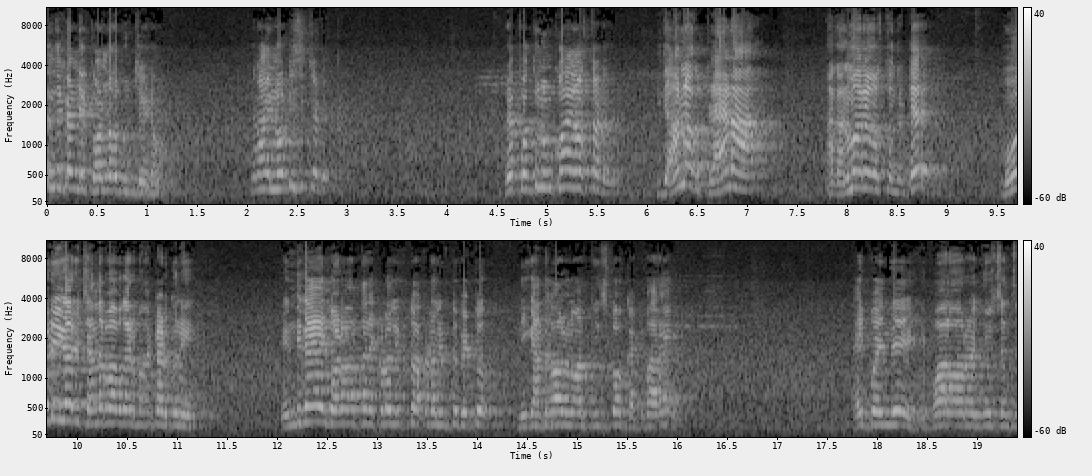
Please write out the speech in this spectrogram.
ఎందుకండి కొండలు ముంచేయడం? ఆయన నోటీస్ ఇచ్చాడు. రేపు పొద్దున ఇంకో ఆయన వస్తాడు. ఇది ఏమన్నా నాకు ప్లానా? నాకు అనుమానం వస్తుందంటే మోడీ గారు చంద్రబాబు గారు మాట్లాడుకుని ఎందుకే గొడవ అంతా? ఎక్కడో లిఫ్ట్ అక్కడో లిఫ్ట్ పెట్టు. నీకు ఎంత కావాలో మనం తీసుకో కట్టిపారే. అయిపోయింది. ఈ పోలవరం న్యూసెన్స్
